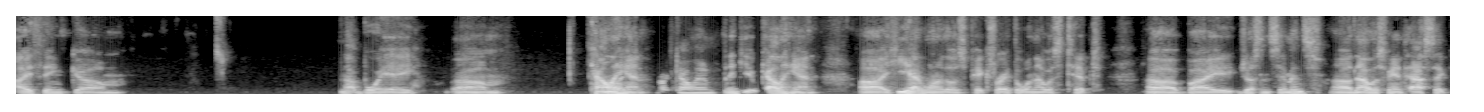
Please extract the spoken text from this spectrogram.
I think um, not Boye, um, Callahan. Callahan. Thank you, Callahan. Uh, he had one of those picks, right? The one that was tipped uh, by Justin Simmons. Uh, that was fantastic.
